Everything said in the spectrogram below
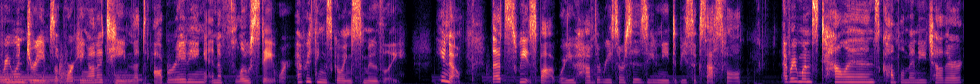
everyone dreams of working on a team that's operating in a flow state where everything's going smoothly. You know, that sweet spot where you have the resources you need to be successful. Everyone's talents complement each other,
